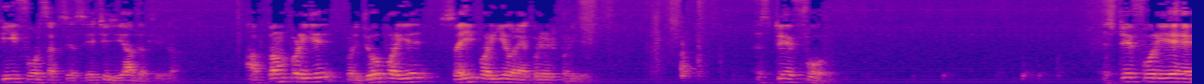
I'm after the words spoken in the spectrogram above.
की फॉर सक्सेस ये चीज़ याद रखिएगा। आप कम पढ़िए, पर जो पढ़िए, सही पढ़िए और एक्यूरेट पढ़िए। स्टेप फोर स्टेप फोर ये है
